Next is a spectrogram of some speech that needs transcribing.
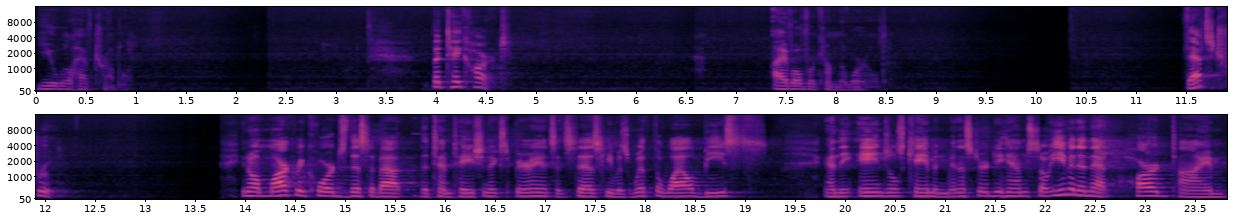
you will have trouble. But take heart. I've overcome the world. That's true. You know, Mark records this about the temptation experience. It says he was with the wild beasts and the angels came and ministered to him. So even in that hard time,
